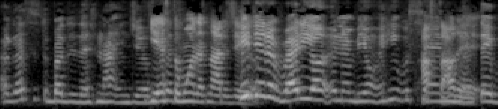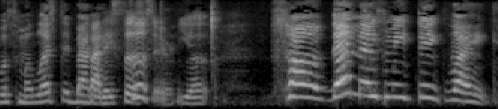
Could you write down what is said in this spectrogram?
I guess it's the brother that's not in jail. Yes, the one that's not in jail. He did a radio interview and he was saying that. that. they was molested by, by their sister. sister. Yup. So that makes me think like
